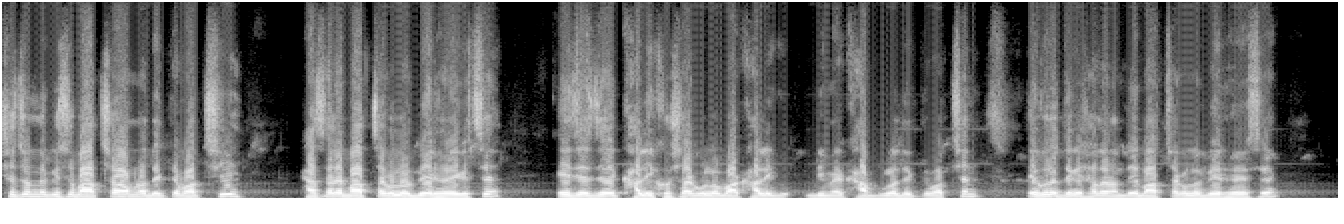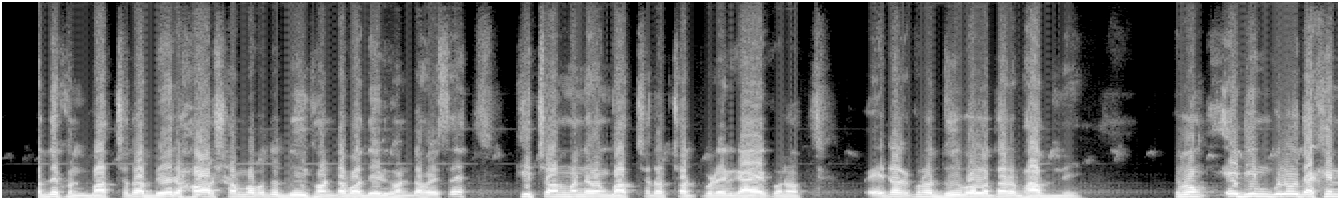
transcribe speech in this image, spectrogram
সেজন্য কিছু বাচ্চাও আমরা দেখতে পাচ্ছি। হ্যাসারের বাচ্চাগুলো বের হয়ে গেছে। এই যে যে খালি খোসাগুলো বা খালি ডিমের খাপগুলো দেখতে পাচ্ছেন, এগুলো থেকে সাধারণত এই বাচ্চাগুলো বের হয়েছে। দেখুন, বাচ্চাটা বের হওয়ার সম্ভবত দুই ঘণ্টা বা দেড় ঘণ্টা হয়েছে। কি চনমান এবং বাচ্চাটা চটপট এর গায়ে কোনো এটার কোনো দুর্বলতার ভাব নেই। এবং এই ডিমগুলোও দেখেন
